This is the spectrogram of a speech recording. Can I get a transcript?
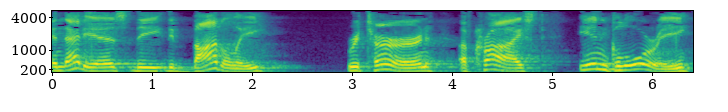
and that is the, the bodily return of Christ in glory,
